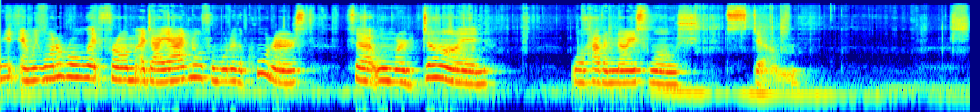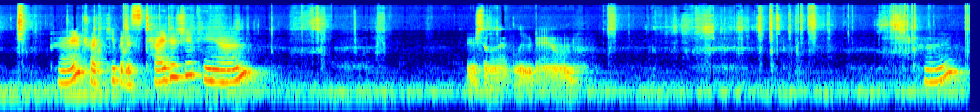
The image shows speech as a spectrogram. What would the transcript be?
right, and we want to roll it from a diagonal from one of the corners so that when we're done, we'll have a nice long stem. Okay, try to keep it as tight as you can. Here's some of that glue down. Okay.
